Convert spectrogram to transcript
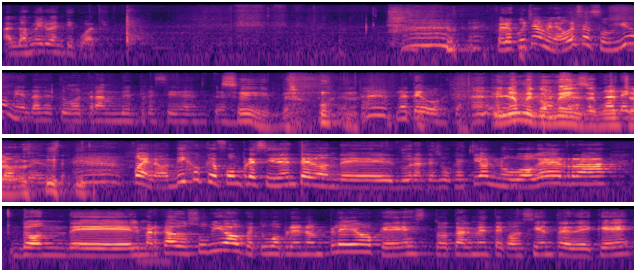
al 2024. Pero escúchame, la bolsa subió mientras estuvo Trump de presidente. Sí, pero bueno. No te gusta. Y no me convence No te mucho. convence. Bueno, dijo que fue un presidente donde durante su gestión no hubo guerra, donde el mercado subió, que tuvo pleno empleo, que es totalmente consciente de que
